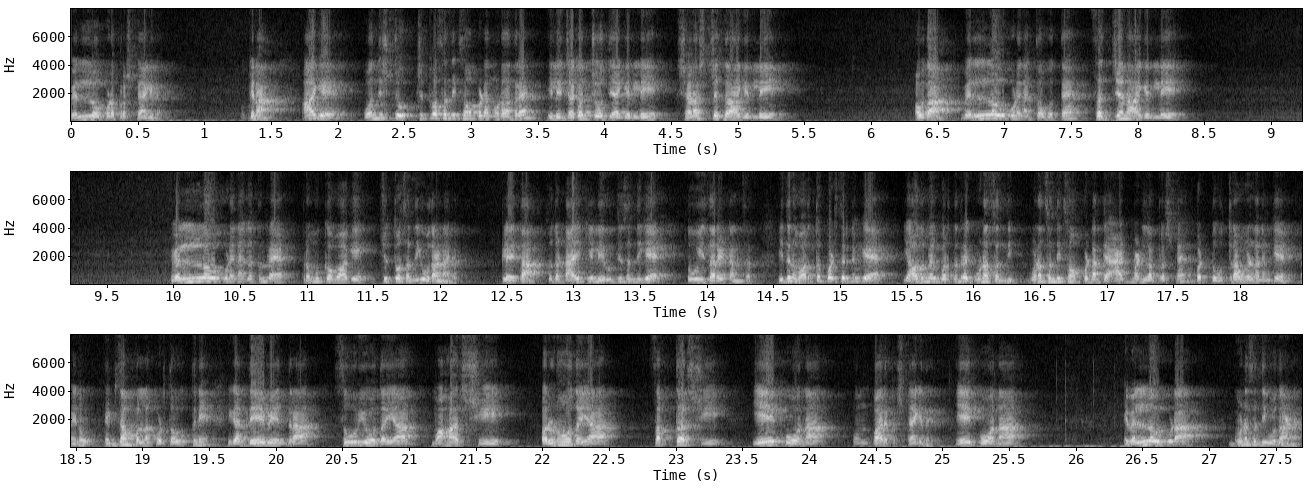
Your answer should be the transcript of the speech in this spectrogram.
ಎಲ್ಲೋ ಕೂಡ ಪ್ರಶ್ನೆ ಆಗಿದೆ. ಓಕೆನಾ ಹಾಗೆ ಒಂದಿಷ್ಟು ಚಿತ್ವ ಸಂಧಿ ಸಂಪಟ ನೋಡಿದ್ರೆ ಇಲ್ಲಿ ಜಗಜ್ಯೋತಿ ಆಗಿರ್ಲಿ, ಶರಶ್ಚಂದ್ರ ಆಗಿರ್ಲಿ, ಹೌದಾ? ಇವೆಲ್ಲವೂ ಕೂಡ ಏನಾಗ್ತಾ ಹೋಗುತ್ತೆ ಸಜ್ಜನ ಆಗಿರ್ಲಿ. ಇವೆಲ್ಲವೂ ಕೂಡ ಏನಾಗುತ್ತೆ ಅಂದ್ರೆ ಪ್ರಮುಖವಾಗಿ ಚಿತ್ವ ಸಂಧಿಗೆ ಉದಾಹರಣೆ ಆಯ್ತಾ? ಸೊ ವೃತ್ತಿ ಸಂಧಿಗೆ ಟೂ ಇಸ್ ರೈಟ್ ಆನ್ಸರ್ ಇದನ್ನು ಹೊರತುಪಡಿಸಿ ನಿಮಗೆ ಯಾವ್ದು ಮೇಲೆ ಬರ್ತಂದ್ರೆ ಗುಣಸಂಧಿ. ಗುಣಸಂಧಿ ಸಂಪುಟ ಆಡ್ ಮಾಡಿಲ್ಲ ಪ್ರಶ್ನೆ ಬಟ್ ಉತ್ತರಗಳು ನನಗೆ ಏನು ಎಕ್ಸಾಂಪಲ್ ಕೊಡ್ತಾ ಹೋಗ್ತೀನಿ. ಈಗ ದೇವೇಂದ್ರ, ಸೂರ್ಯೋದಯ, ಮಹರ್ಷಿ, ಅರುಣೋದಯ, ಸಪ್ತರ್ಷಿ, ಏಕೋನ, ಒಂದು ಬಾರಿ ಪ್ರಶ್ನೆ ಆಗಿದೆ. ಏಕೋನ, ಇವೆಲ್ಲವೂ ಕೂಡ ಗುಣಸಂಧಿ ಉದಾಹರಣೆ.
